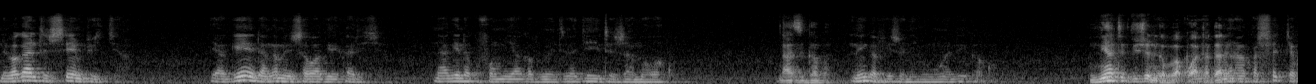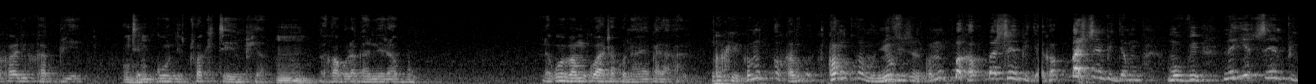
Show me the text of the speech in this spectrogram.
ne bagaa nti sempijja yagenda nga minisita wa agriculture n'agenda ku foomu ya gavumenti najja ente z'amawako nazigaba. Naye nga vision ebimuwandiikako naye ate vision nga bwebakwatagana Kano akasajja kaali kabye Mhm. gundi twakita empya Mm. nga kakolagana ne rabu nagwe bamukwatako nayagala kano. Kamukuba kamu- kamukuba kakuba sempija kakuba sempija mu- mu vi naye sempija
